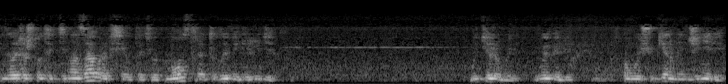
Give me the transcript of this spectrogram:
и говорил, что эти динозавры, все вот эти вот монстры, это вывели люди мутировали, вывели с помощью генной инженерии.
